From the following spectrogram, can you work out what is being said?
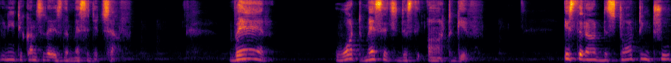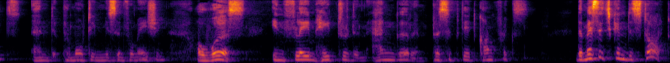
need to consider is the message itself. Where, what message does the art give? Is there art distorting truths and promoting misinformation? Or worse, inflame hatred and anger and precipitate conflicts? The message can distort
